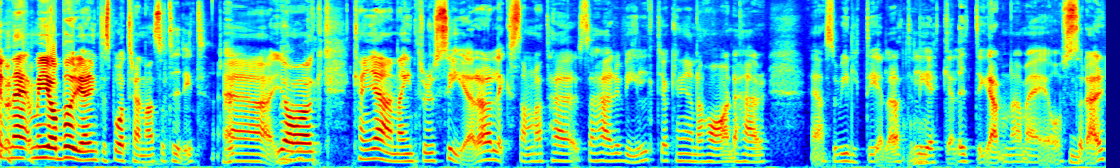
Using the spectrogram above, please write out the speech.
Nej, men jag börjar inte spårträna så tidigt. Jag kan gärna introducera liksom att här, så här är vilt. Jag kan gärna ha det här, alltså viltdelar att Mm. leka lite grann med och sådär.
